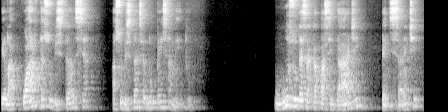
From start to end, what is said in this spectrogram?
pela quarta substância, a substância do pensamento. O uso dessa capacidade pensante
